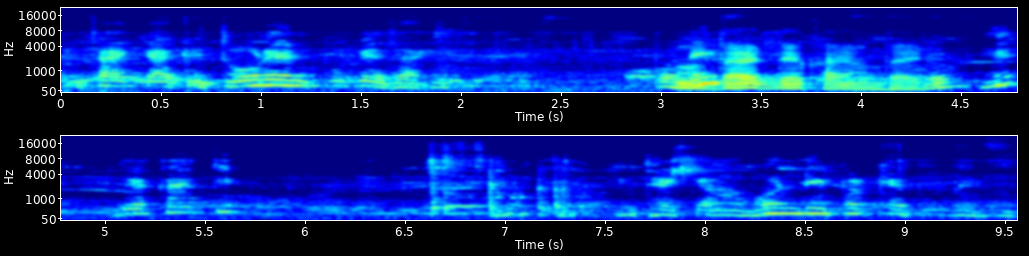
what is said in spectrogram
એમ થાય કે આખી ધોળે ને પૂગે જાય. પણ નહીં અંધાર દેખાય અંધાર હે. દેખાય તી? એમ થાય કે આ હોંડી પડખે પૂગે. હા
